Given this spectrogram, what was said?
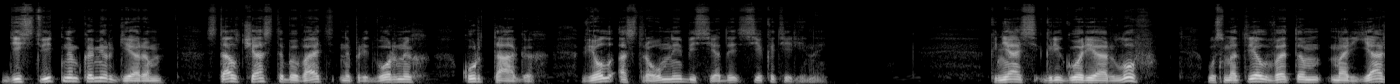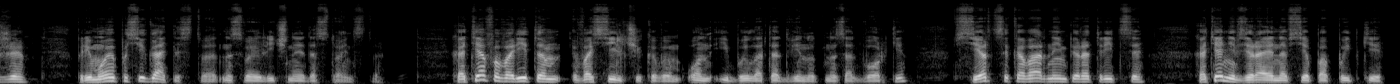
действительным камергером, стал часто бывать на придворных куртагах, вел остроумные беседы с Екатериной. Князь Григорий Орлов усмотрел в этом марьяже прямое посягательство на свое личное достоинство. Хотя фаворитом Васильчиковым он и был отодвинут на задворке, в сердце коварной императрицы, хотя, невзирая на все попытки,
